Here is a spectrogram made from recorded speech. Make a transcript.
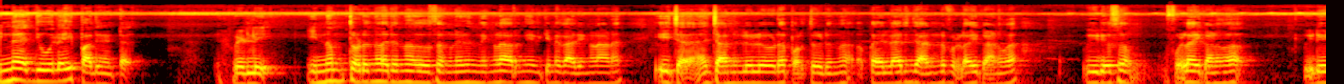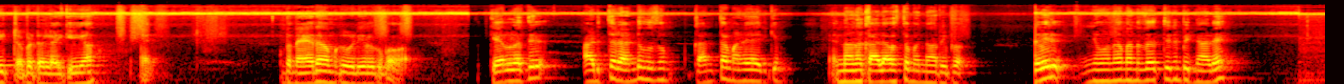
ഇന്ന് ജൂലൈ പതിനെട്ട്. വെള്ളി. ഇന്നും തുടർന്ന് വരുന്ന ദിവസങ്ങളിൽ നിങ്ങൾ അറിഞ്ഞിരിക്കേണ്ട കാര്യങ്ങളാണ് ഈ ചാനലിലൂടെ പുറത്തുവിടുന്നത്. അപ്പോൾ എല്ലാവരും ചാനൽ ഫുള്ളായി കാണുക. വീഡിയോസും ഫുള്ളായി കാണുക. വീഡിയോ ഇഷ്ടപ്പെട്ട ലൈക്ക് ചെയ്യുക. അപ്പോൾ നേരെ നമുക്ക് വീഡിയോയിലേക്ക് പോകാം. കേരളത്തിൽ അടുത്ത രണ്ട് ദിവസം കനത്ത മഴയായിരിക്കും എന്നാണ് കാലാവസ്ഥ മുന്നറിയിപ്പ്. നിലവിൽ ന്യൂനമർദ്ദത്തിന് പിന്നാലെ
